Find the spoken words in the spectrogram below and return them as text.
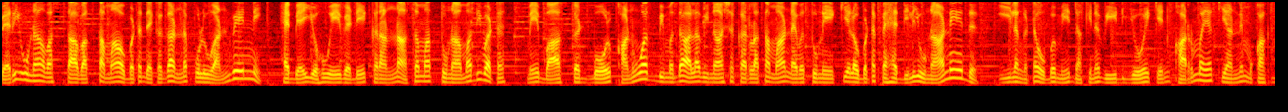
බැරි වුණ අවස්ථාවක් තමා ඔබට දැකගන්න පුළුවන් වෙන්නේ. හැබැයි ඔහු ඒ වැඩේ කරන්න අසමත් වනා මදිවට මේ බාස්කට් බෝල් කනුවත් බිමදාලා විනාශ කරලා තමා නැවතුනේ කියල ඔබට පැහැදිලි වුණා නේද. ඊළඟට ඔබ මේ දකින වීඩියෝ එකෙන් කර්මය කියන්නේ මොකක්ද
